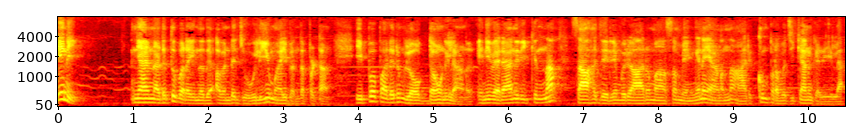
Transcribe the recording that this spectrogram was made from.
ഇനി ഞാൻ അടുത്തു പറയുന്നത് അവന്റെ ജോലിയുമായി ബന്ധപ്പെട്ടാണ്. ഇപ്പോൾ പലരും ലോക്ക്ഡൗണിലാണ്. ഇനി വരാനിരിക്കുന്ന സാഹചര്യം ഒരു ആറു മാസം എങ്ങനെയാണെന്ന് ആർക്കും പ്രവചിക്കാൻ കഴിയില്ല.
